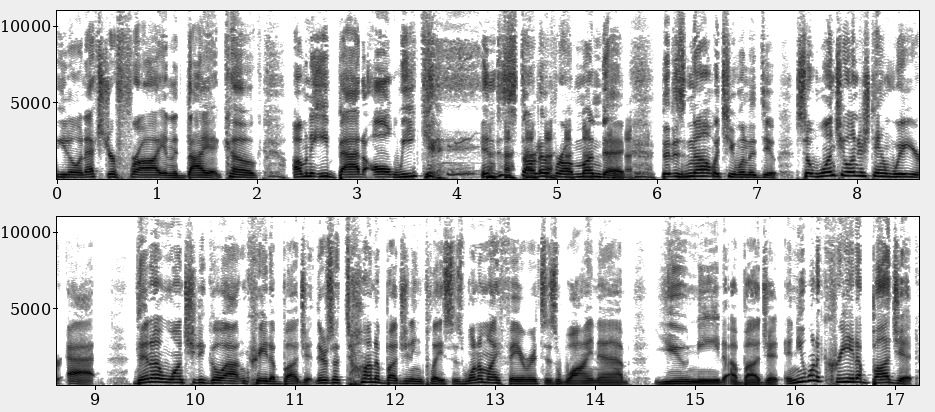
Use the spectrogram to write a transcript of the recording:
you know an extra fry and a diet coke. I'm gonna eat bad all weekend." And to start over on Monday. That is not what you want to do. So once you understand where you're at, then I want you to go out and create a budget. There's a ton of budgeting places. One of my favorites is YNAB. You need a budget and you want to create a budget.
